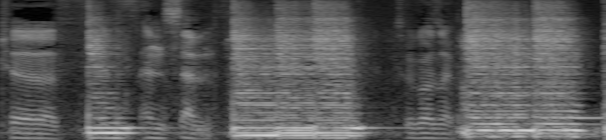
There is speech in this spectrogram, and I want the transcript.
to fifth and seventh. So it goes like.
